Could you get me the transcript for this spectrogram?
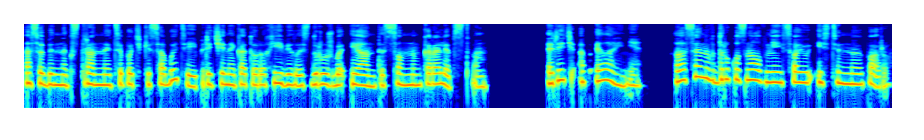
Особенно к странной цепочке событий, причиной которых явилась дружба Ианты с сонным королевством. Речь об Элайне. Лассен вдруг узнал в ней свою истинную пару.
